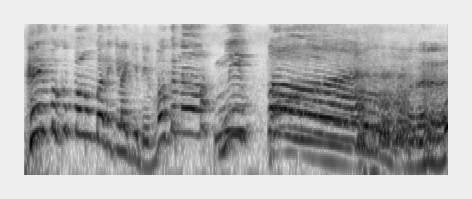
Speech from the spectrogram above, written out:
Hei Bokupang balik lagi di Bokuno Nippon. Bener.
